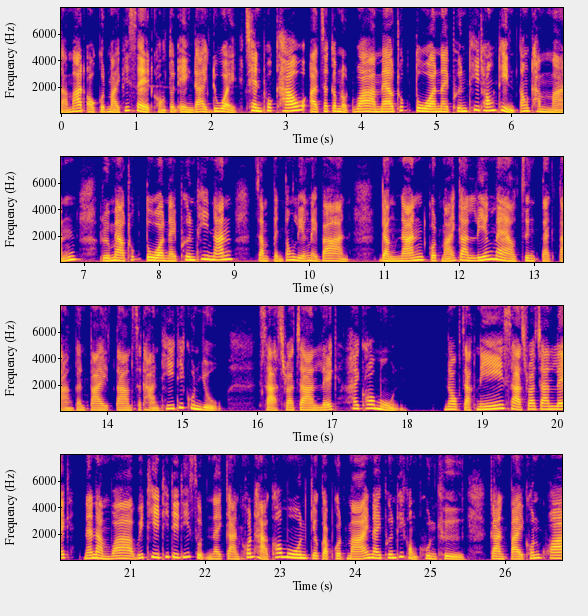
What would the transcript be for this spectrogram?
สามารถออกกฎหมายพิเศษของตนเองได้ด้วย เช่น พวกเขาอาจจะกำหนดว่าแมวทุกตัวในพื้นที่ท้องถิ่นต้องทำหมัน หรือแมวทุกตัวในพื้นที่นั้นจำเป็นต้องเลี้ยงในบ้าน ดังนั้นกฎหมายการเลี้ยงแมวจึงแตกต่างกันไปตามสถานที่ที่คุณอยู่ ศาสตราจารย์เล็กให้ข้อมูล นอกจากนี้ศาสตราจารย์เล็ก แนะนำว่าวิธีที่ดีที่สุดในการค้นหาข้อมูลเกี่ยวกับกฎหมายในพื้นที่ของคุณคือ การไปค้นคว้า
